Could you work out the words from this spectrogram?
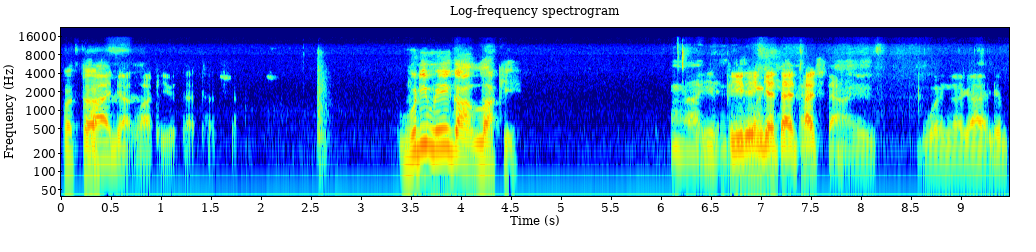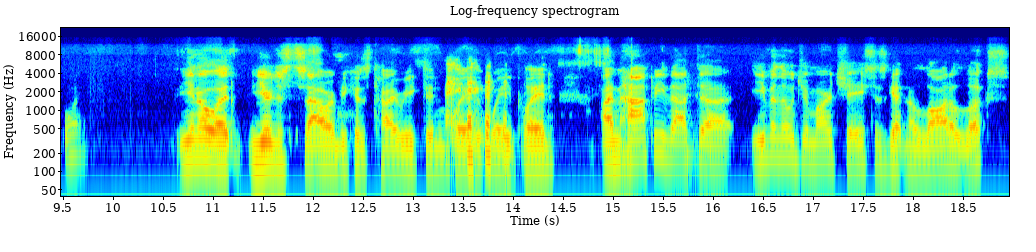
But uh, Clyde got lucky with that touchdown. what do you mean got lucky? Nah, If he didn't get that touchdown, he wouldn't have got a good point. You know what? You're just sour because Tyreek didn't play the way he played. I'm happy that uh, even though Ja'Marr Chase is getting a lot of looks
